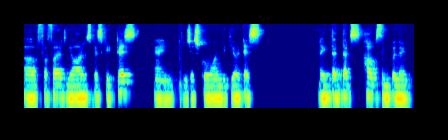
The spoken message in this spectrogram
uh, for, for your specific tests, and you just go on with your tests. Right? That, that's how simple and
